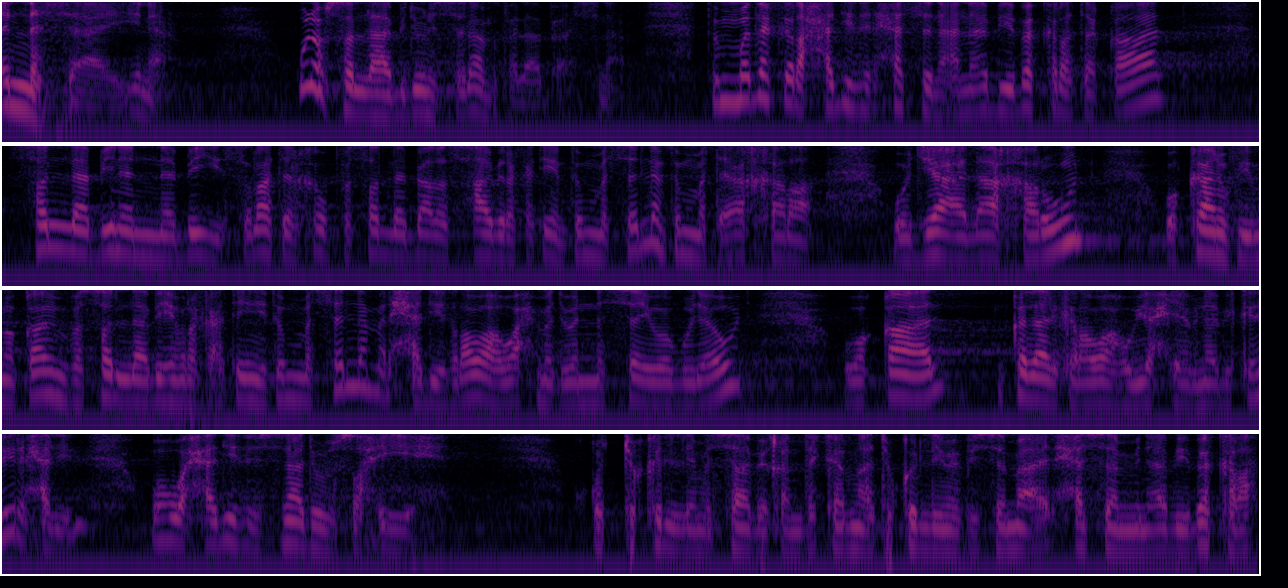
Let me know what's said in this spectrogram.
النسائي. نعم. ولو صلىها بدون السلام فلا بأس. نعم. ثم ذكر حديث الحسن عن أبي بكرة قال صلى بنا النبي صلاة الخوف فصلى بعض أصحابه ركعتين ثم سلم ثم تأخر وجاء الآخرون وكانوا في مقام فصلى بهم ركعتين ثم سلم. الحديث رواه أحمد والنسائي وأبو داود وقال وكذلك رواه يحيى بن أبي كثير الحديث وهو حديث إسناده صحيح. قد تكلم سابقا ذكرنا تكلم في سماع الحسن من أبي بكرة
